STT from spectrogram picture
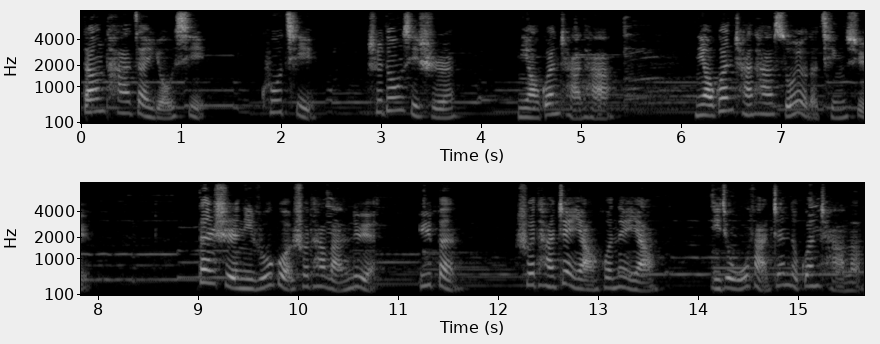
当他在游戏、哭泣、吃东西时，你要观察他，你要观察他所有的情绪。但是你如果说他顽劣、愚笨，说他这样或那样，你就无法真的观察了。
